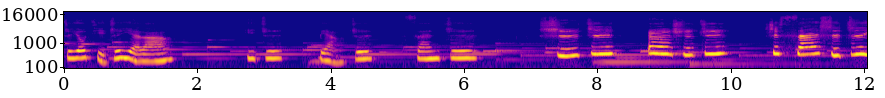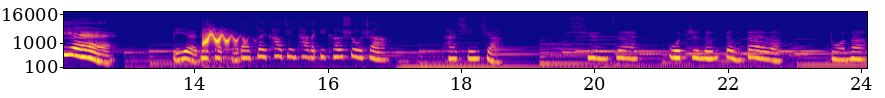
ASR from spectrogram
只有几只野狼，一只、两只、三只、十只、二十只，是三十只耶！比尔立刻爬到最靠近他的一棵树上，他心想。现在我只能等待了，多娜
